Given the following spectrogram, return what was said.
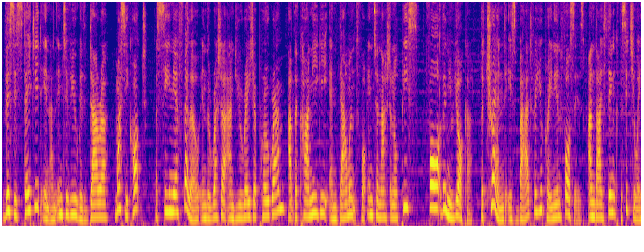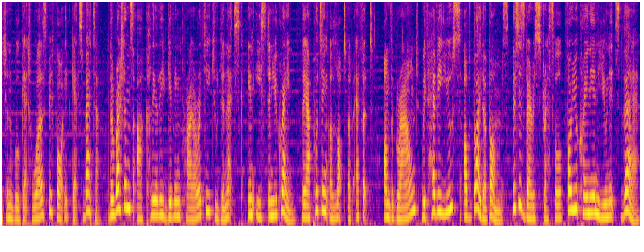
This is stated in an interview with Dara Massicot, a senior fellow in the Russia and Eurasia program at the Carnegie Endowment for International Peace For The New Yorker, the trend is bad for Ukrainian forces, and I think the situation will get worse before it gets better. The Russians are clearly giving priority to Donetsk in eastern Ukraine. They are putting a lot of effort on the ground with heavy use of glider bombs. This is very stressful for Ukrainian units there.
